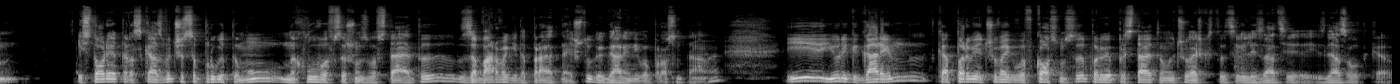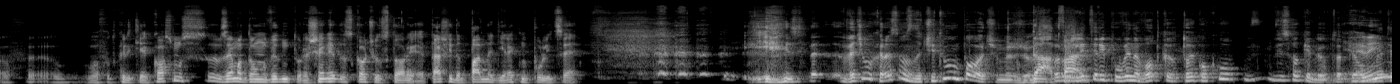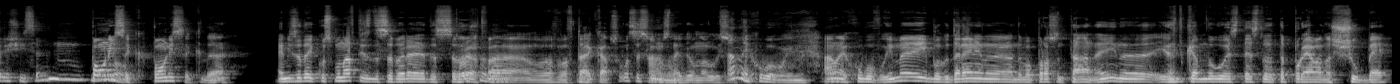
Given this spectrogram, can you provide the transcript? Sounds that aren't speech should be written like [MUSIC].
историята разказва, че съпругата му нахлува всъщност в стаята, заварва ги да правят нещо, Гагарин и въпросната Ана. И Юрий Гагарин, така, първият човек в космоса, първият представител на човешката цивилизация, излязъл така в, в открития космос, взема дълновидното решение да скочи от втория етаж и да падне директно по лице. И... Вече го харесвам значително повече, между да, Първо това... Е- литър и половина водка, той колко висок е бил? Той е бил 1,60 м? По-нисък, по-нисък, да. Еми, за да е космонавт и за да събере, да се събере Точно, това да. в, в тази капсула, със сигурност не е бил много висок. Ана е хубаво име. Ана е хубаво име и благодарение на, на въпросната Ана и на, и на така много естествената проява на шубе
